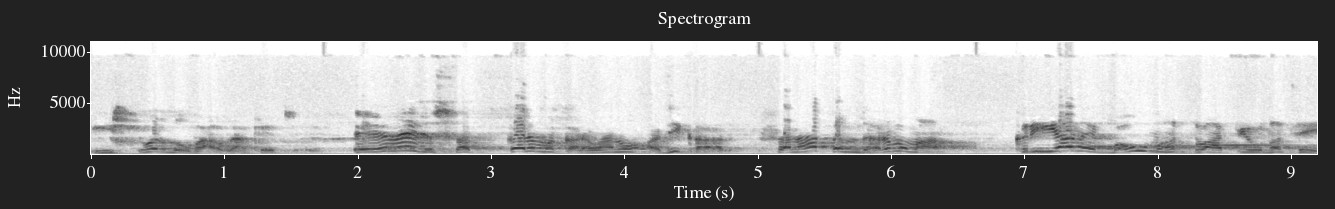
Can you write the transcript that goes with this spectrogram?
ઈશ્વરનો ભાવ રાખે છે. એને જ સત્કર્મ કરવાનો અધિકાર. સનાતન ધર્મમાં ક્રિયાને બહુ મહત્વ આપ્યું નથી.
